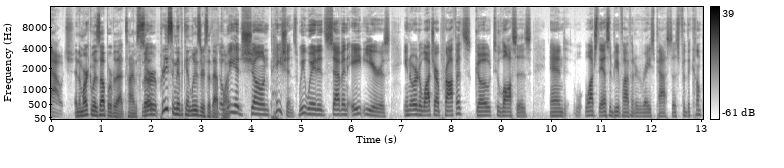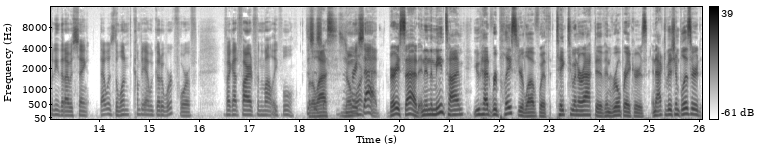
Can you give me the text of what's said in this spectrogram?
ouch. And the market was up over that time. So, So- they're pretty significant losers at that So point. we had shown patience. We waited seven, eight years in order to watch our profits go to losses and watch the S&P 500 race past us for the company that I was saying that was the one company I would go to work for if, if I got fired from the Motley Fool. This But is, alas, this is very more. sad. Very sad. And in the meantime, you had replaced your love with Take Two Interactive and Rule Breakers and Activision Blizzard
